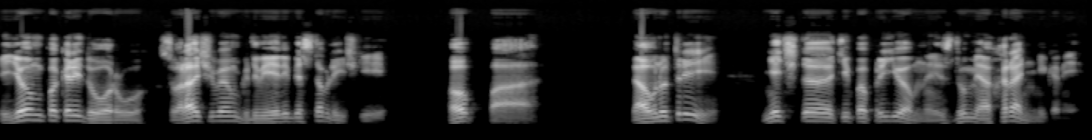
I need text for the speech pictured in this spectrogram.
идем по коридору, сворачиваем к двери без таблички. Опа! А внутри нечто типа приемной с двумя охранниками.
